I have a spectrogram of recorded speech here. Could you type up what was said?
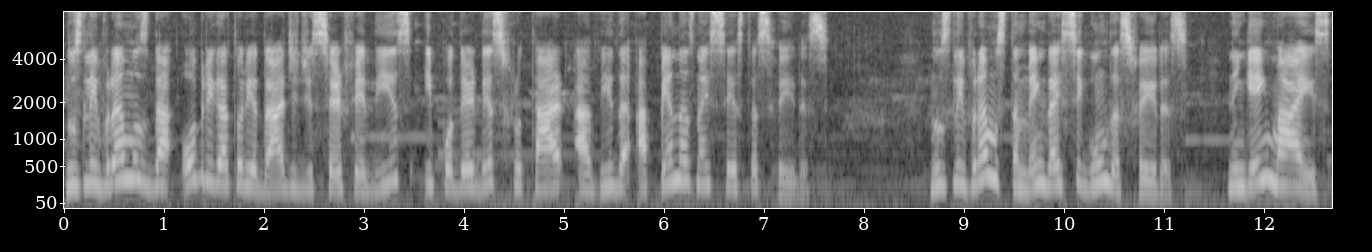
Nos livramos da obrigatoriedade de ser feliz e poder desfrutar a vida apenas nas sextas-feiras. Nos livramos também das segundas-feiras. Ninguém mais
